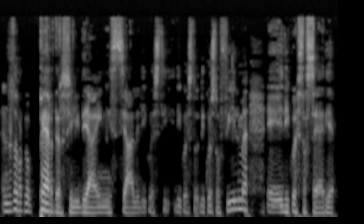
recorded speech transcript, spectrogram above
andato proprio a perdersi l'idea iniziale di, questi, di, questo, di questo film e di questa serie.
